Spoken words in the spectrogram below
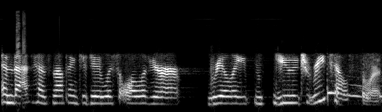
And that has nothing to do with all of your really huge retail stores.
